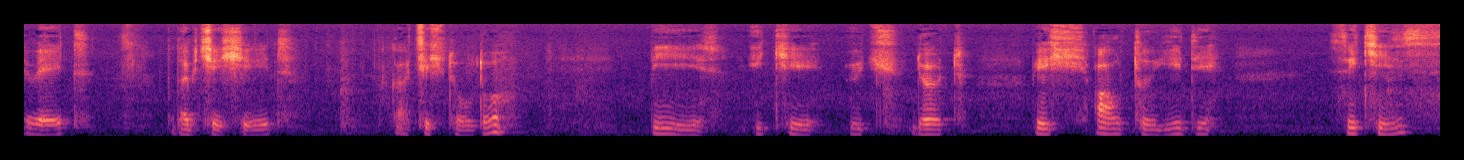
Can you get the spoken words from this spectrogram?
Evet. Bu da bir çeşit. Kaç çeşit oldu? 1, 2, 3, 4, 5, 6, 7, 8.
